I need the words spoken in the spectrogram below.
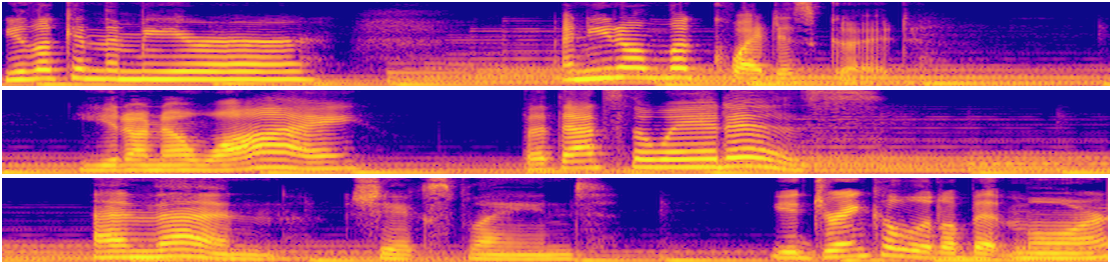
you look in the mirror and you don't look quite as good. You don't know why, but that's the way it is. And then, she explained, you drink a little bit more.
